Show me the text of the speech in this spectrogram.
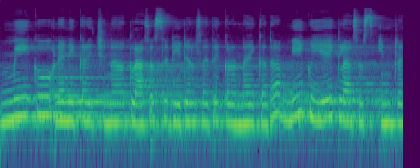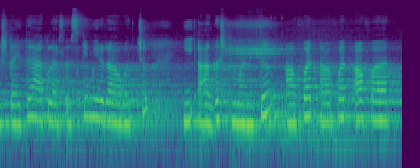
మీకు నేను ఇక్కడ ఇచ్చిన క్లాసెస్ డీటెయిల్స్ అయితే ఇక్కడ ఉన్నాయి కదా. మీకు ఏ క్లాసెస్ ఇంట్రెస్ట్ అయితే ఆ క్లాసెస్కి మీరు రావచ్చు. ఈ August month offer offer offer.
